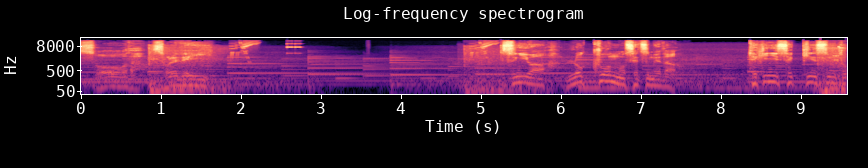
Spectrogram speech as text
そうだ。それでいい。次はロックオンの説明だ。敵に接近すると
